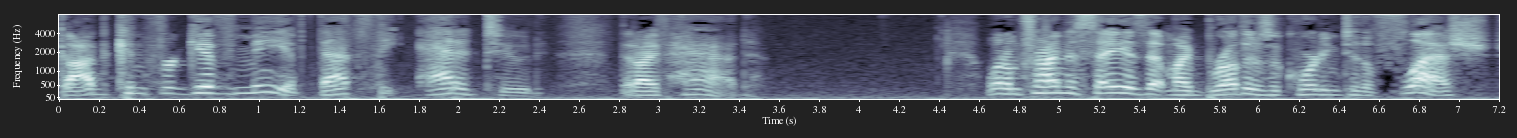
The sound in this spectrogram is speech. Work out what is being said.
God can forgive me if that's the attitude that I've had. What I'm trying to say is that my brothers, according to the flesh,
